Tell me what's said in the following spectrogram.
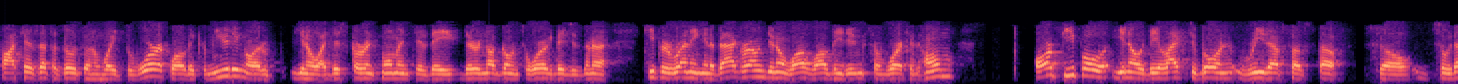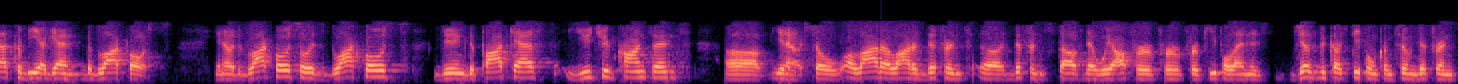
podcast episodes on the way to work while they're commuting or, you know, at this current moment, if they, they're not going to work, they're just to keep it running in the background, you know, while, while they're doing some work at home. Or people, you know, they like to go and read up some stuff so, so that could be again the blog posts. You know, the blog posts. So it's blog posts, doing the podcast, YouTube content. Uh, you know, so a lot, a lot of different, uh, different stuff that we offer for for people, and it's just because people consume different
